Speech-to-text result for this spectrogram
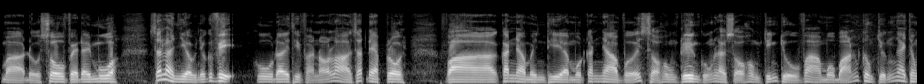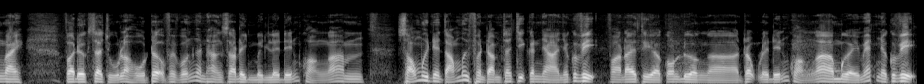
mà đổ xô về đây mua rất là nhiều những quý vị khu đây thì phải nói là rất đẹp rồi. Và căn nhà mình thì à, một căn nhà với sổ hồng riêng cũng là sổ hồng chính chủ và mua bán công chứng ngay trong ngày. Và được gia chủ là hỗ trợ vay vốn ngân hàng gia đình mình lên đến khoảng 60 đến 80 phần trăm giá trị căn nhà nha quý vị. Và đây thì à, con đường à, rộng lên đến khoảng 10 mét nha quý vị.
